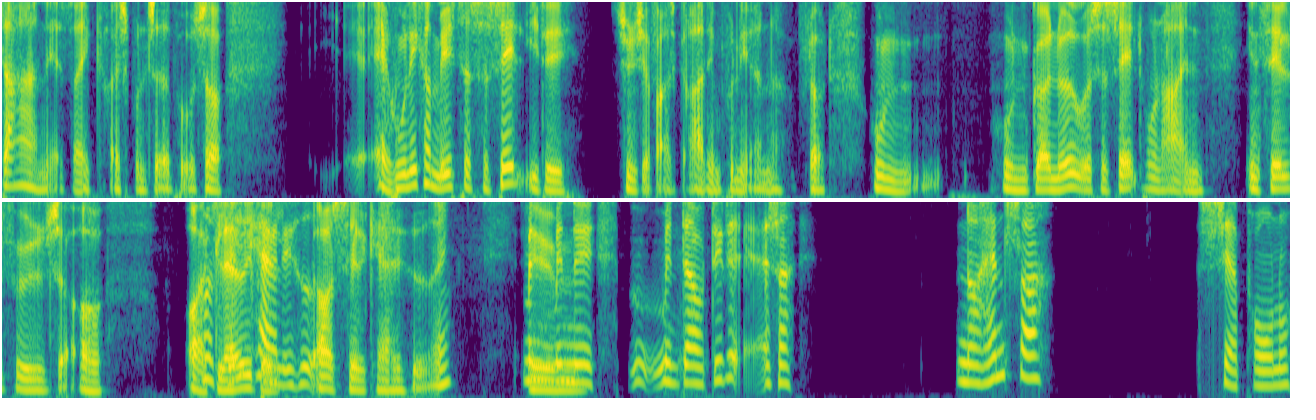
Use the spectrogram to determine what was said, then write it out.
der har han altså ikke responderet på. Så at hun ikke har mistet sig selv i det, synes jeg faktisk er ret imponerende og flot. Hun, hun gør noget ud af sig selv. Hun har en, en selvfølelse og, og, og glad selvkærlighed. I den, og selvkærlighed. Ikke? Men, øhm. men, øh, men der er jo det, der, altså, når han så ser porno,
